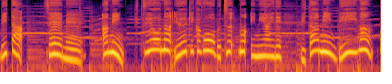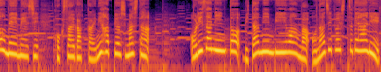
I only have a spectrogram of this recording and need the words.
ビタ、生命、アミン、必要な有機化合物の意味合いでビタミン B1 と命名し、国際学会に発表しました。オリザニンとビタミン B1 は同じ物質であり、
